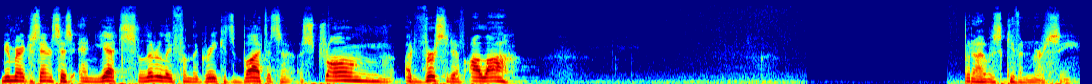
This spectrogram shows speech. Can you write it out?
New American Standard says, and yet, literally from the Greek, it's but. It's a, a strong adversative, alla. But I was given mercy.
